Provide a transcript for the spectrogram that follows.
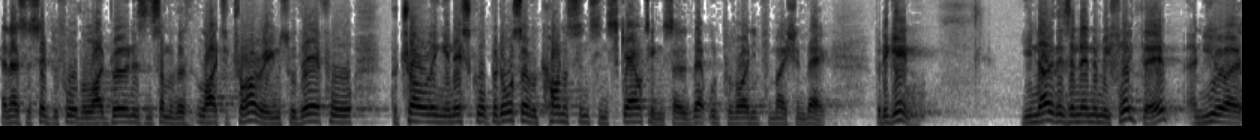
And as I said before, the Liburners and some of the lighter triremes were there for patrolling and escort, but also reconnaissance and scouting. So that would provide information back. But again, you know there's an enemy fleet there, and you are,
